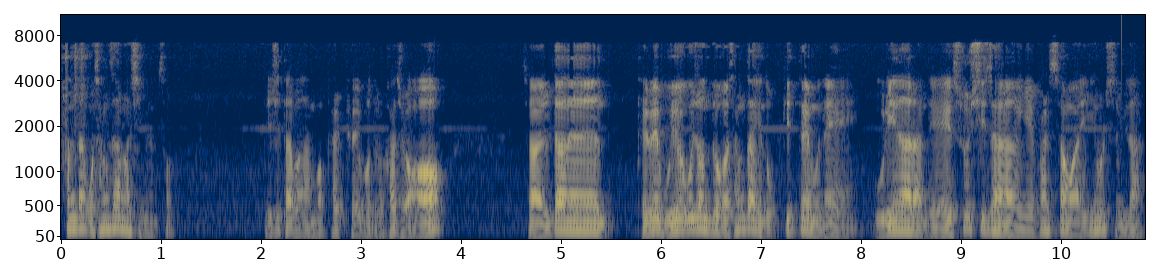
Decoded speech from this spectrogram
한다고 상상하시면서 예시답안 한번 발표해 보도록 하죠. 자, 일단은 대외 무역 의존도가 상당히 높기 때문에 우리나라 내수 시장의 활성화에 힘을 씁니다.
